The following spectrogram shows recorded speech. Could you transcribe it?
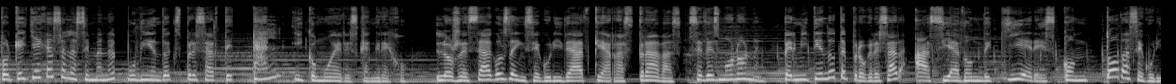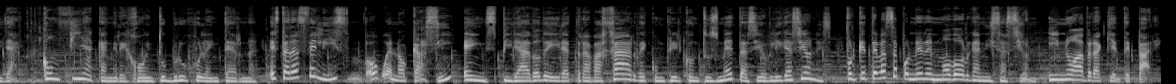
porque llegas a la semana pudiendo expresarte tal y como eres cangrejo los rezagos de inseguridad que arrastrabas se desmoronan, permitiéndote progresar hacia donde quieres con toda seguridad. Confía, cangrejo, en tu brújula interna. Estarás feliz, o bueno, casi, e inspirado de ir a trabajar, de cumplir con tus metas y obligaciones, porque te vas a poner en modo organización y no habrá quien te pare.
